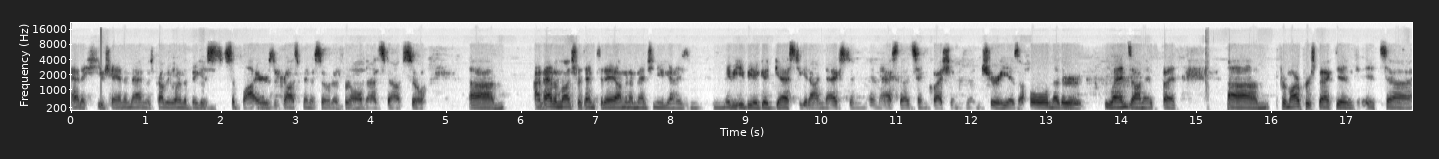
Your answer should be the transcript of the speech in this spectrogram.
had a huge hand in that and was probably one of the biggest suppliers across Minnesota for all that stuff. So um, I'm having lunch with him today. I'm going to mention you guys, and maybe he'd be a good guest to get on next and, and ask that same question because I'm sure he has a whole another lens on it. But um, from our perspective, it's uh,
